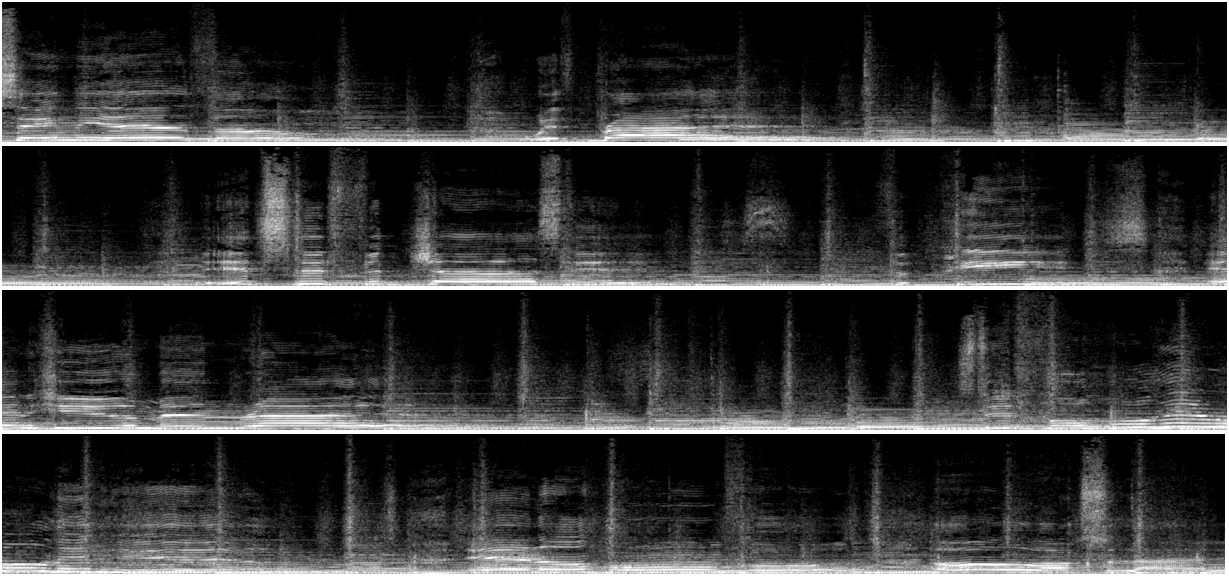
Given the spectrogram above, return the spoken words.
I sang the anthem with pride. It stood for justice, for peace, and human rights. Stood for holy rolling hills and a home for all walks of life.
